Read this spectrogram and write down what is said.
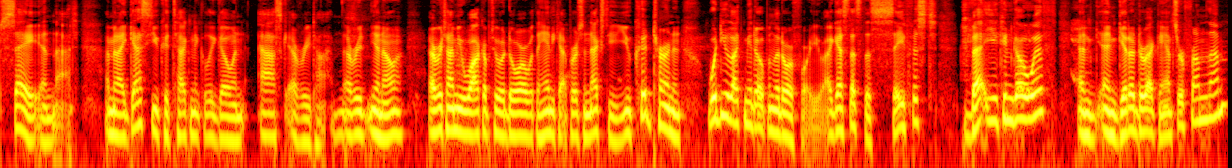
say in that. I mean, I guess you could technically go and ask every time. Every, you know, every time you walk up to a door with a handicapped person next to you, you could turn and, would you like me to open the door for you? I guess that's the safest bet you can go with and and get a direct answer from them.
